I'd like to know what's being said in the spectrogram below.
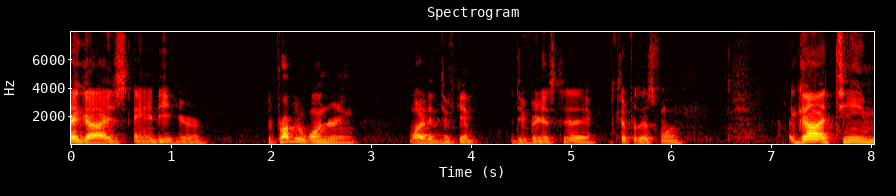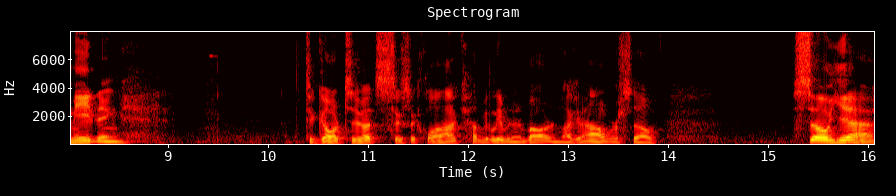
Hey guys, Andy here. You're probably wondering why I didn't do game do videos today, except for this one. I got a team meeting to go to at six o'clock. I'll be leaving in about like an hour or so. So yeah,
